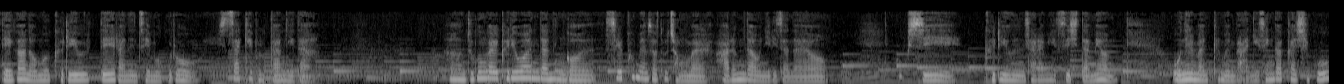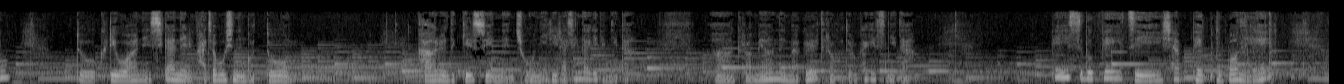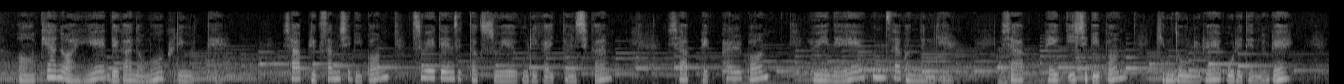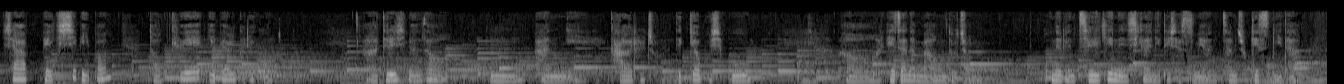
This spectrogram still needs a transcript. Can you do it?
내가 너무 그리울 때라는 제목으로 시작해 볼까 합니다. 아, 누군가를 그리워한다는 건 슬프면서도 정말 아름다운 일이잖아요. 혹시 그리운 사람이 있으시다면 오늘만큼은 많이 생각하시고 또 그리워하는 시간을 가져보시는 것도 가을을 느낄 수 있는 좋은 일이라 생각이 됩니다. 아, 그러면 음악을 들어보도록 하겠습니다. 페이스북 페이지 샵 105번에 어, 피아노 아이의 내가 너무 그리울 때 샵 132번 스웨덴 세탁소에 우리가 있던 시간 샵 108번 유인의 혼자 걷는 길 샵 122번 김동률의 오래된 노래 샵 112번 덕큐의 이별 그리고 아, 들으시면서 음, 많이 가을을 좀 느껴보시고 어, 애잔한 마음도 좀 오늘은 즐기는 시간이 되셨으면 참 좋겠습니다.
